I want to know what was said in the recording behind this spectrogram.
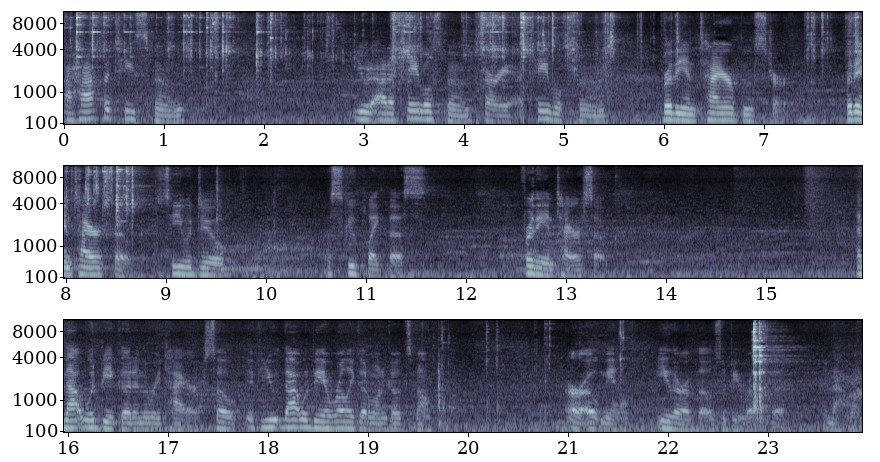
a half a teaspoon. You would add a tablespoon, sorry, a tablespoon for the entire booster, for the entire soak. So you would do a scoop like this for the entire soak. And that would be good in the retire. So if you, that would be a really good one, goat's milk or oatmeal. Either of those would be really good in that one.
